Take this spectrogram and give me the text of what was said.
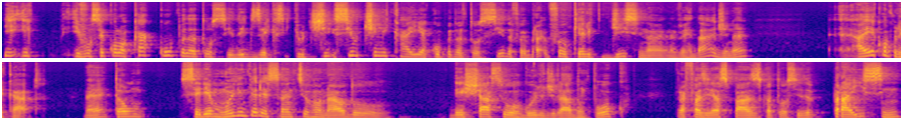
E, e, e você colocar a culpa da torcida e dizer que, que o se o time cair, a culpa é da torcida, foi, foi o que ele disse, na, na verdade, né? Aí é complicado, né? Então, seria muito interessante se o Ronaldo deixasse o orgulho de lado um pouco para fazer as pazes com a torcida, para aí sim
